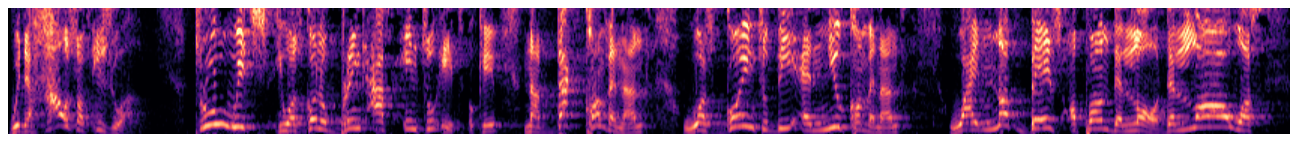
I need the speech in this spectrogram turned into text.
with the house of Israel through which he was going to bring us into it. Okay, now that covenant was going to be a new covenant. Why not based upon the law? The law was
